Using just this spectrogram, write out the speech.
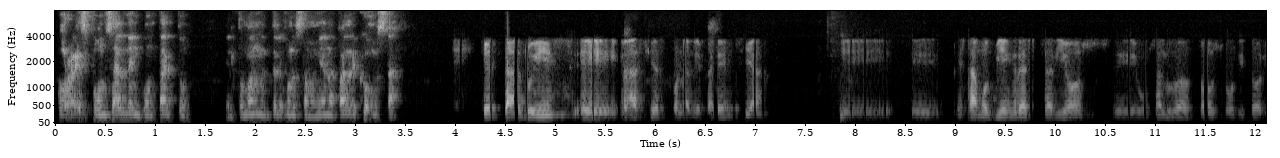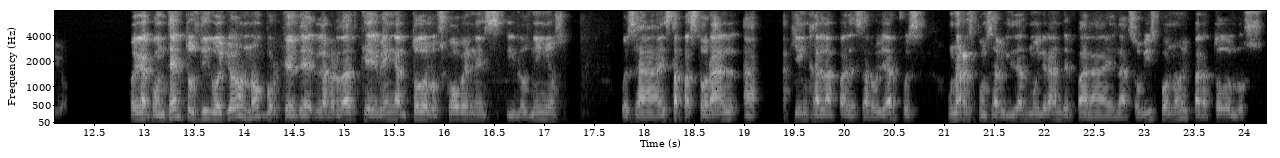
corresponsal de En Contacto, el tomando el teléfono esta mañana. Padre, ¿cómo está? ¿Qué tal, Luis? Eh, gracias por la diferencia. Eh, eh, estamos bien, gracias a Dios. un saludo a todo su auditorio. Oiga, contentos digo yo, ¿no? Porque la verdad que vengan todos los jóvenes y los niños, pues a esta pastoral aquí en Jalapa a desarrollar, pues una responsabilidad muy grande para el arzobispo, ¿no? Y para todos los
